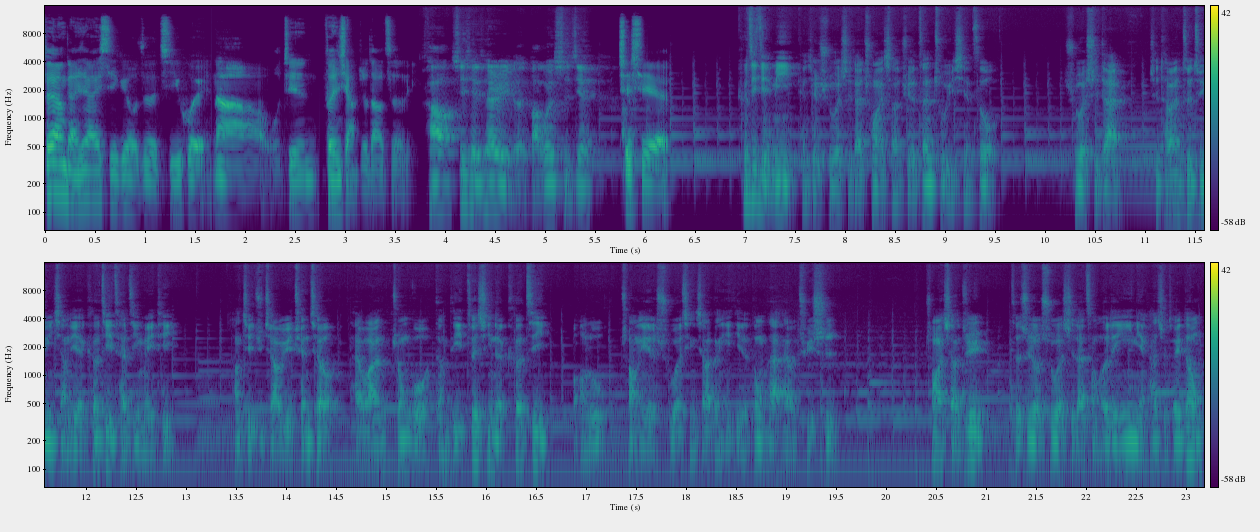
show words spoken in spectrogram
非常感谢 IC 给我这个机会。那我今天分享就到这里，好，谢谢 Terry 的宝贵时间。谢谢。科技解密，感谢数位时代创业小聚的赞助与协作。数位时代是台湾最具影响力的科技财经媒体，长期聚焦于全球、台湾、中国等地最新的科技、网络、创业、数位行销等议题的动态还有趋势。创业小聚则是由数位时代从二零一一年开始推动，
